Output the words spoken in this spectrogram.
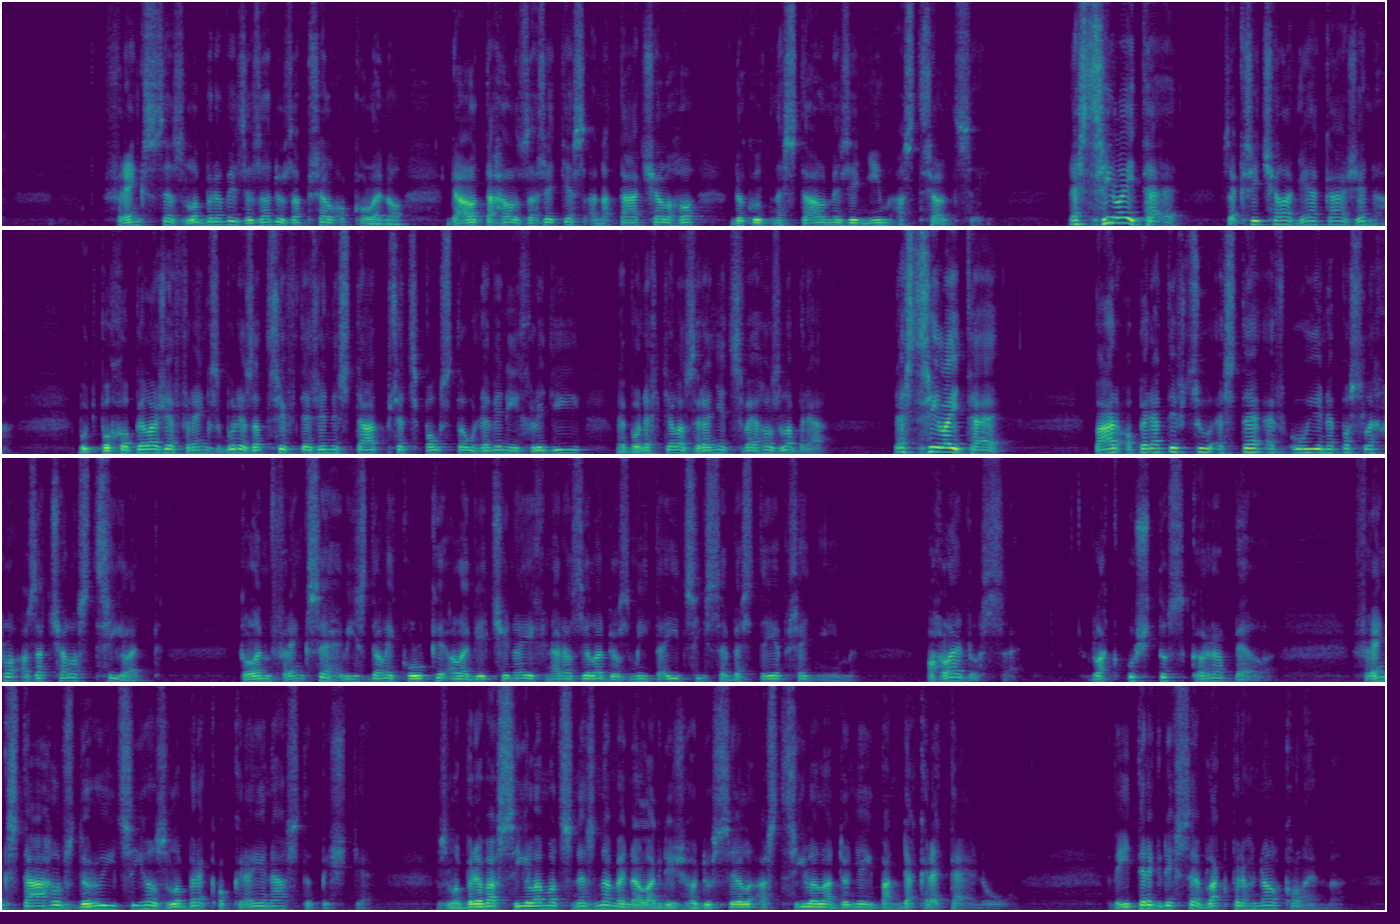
Frank se zlobrovi zezadu zapřel o koleno, dál tahal za řetěz a natáčel ho, dokud nestál mezi ním a střelci. Nestřílejte, zakřičela nějaká žena. Buď pochopila, že Franks bude za tři vteřiny stát před spoustou nevinných lidí, nebo nechtěla zranit svého zlobra. Nestřílejte! Pár operativců STFU ji neposlechlo a začalo střílet. Kolem se hvízdaly kulky, ale většina jich narazila do zmítající se bestie před ním. Ohlédl se. Vlak už to skoro byl. Frank stáhl vzdorujícího zlobra k okraji nástupiště. Zlobrova síla moc neznamenala, když ho dusil a střílela do něj banda kreténů. Vítr, když se vlak prohnal kolem.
